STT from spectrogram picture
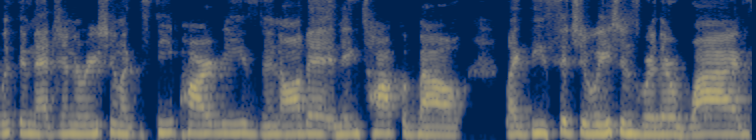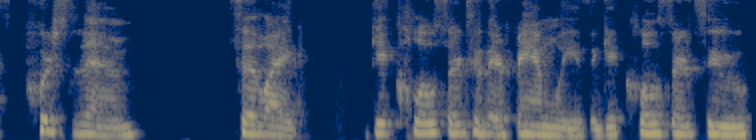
within that generation, like the Steve Harveys and all that. And they talk about like these situations where their wives push them to like get closer to their families and get closer to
